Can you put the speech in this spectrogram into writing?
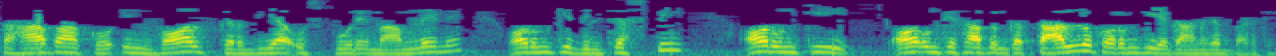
صحابہ کو انوالو کر دیا اس پورے معاملے میں اور ان کی دلچسپی اور ان کی اور ان کے ساتھ ان کا تعلق اور ان کی یگانگت بڑھ گئی۔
